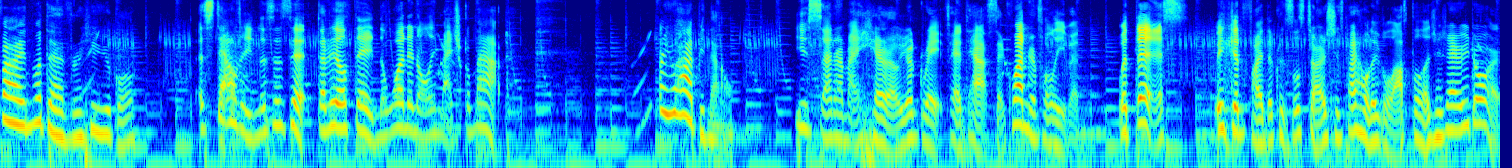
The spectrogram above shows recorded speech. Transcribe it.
Fine, whatever. Here you go. Astounding, this is it. The real thing, the one and only magical map. Are you happy now? You son are my hero. You're great, fantastic, wonderful even. With this, we can find the crystal stars just by holding aloft the legendary door.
